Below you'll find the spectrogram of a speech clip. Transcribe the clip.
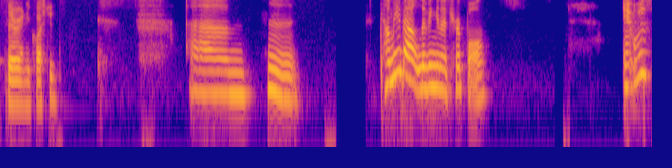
Sarah, any questions? Um, hmm. Tell me about living in a triple. It was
